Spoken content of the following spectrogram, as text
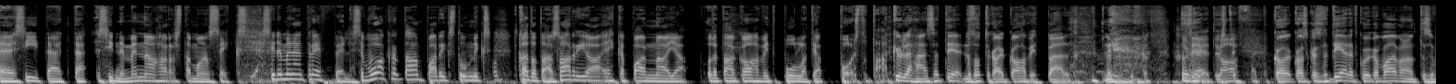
äh, siitä, että sinne mennään harrastamaan seksiä. Sinne mennään treffeille. Se vuokrataan pariksi tunniksi, katsotaan sarjaa, ehkä pannaan ja otetaan kahvit, pullat ja poistutaan. Kyllähän sä tiedät, no totta kai kahvit päällä. Niin, Tietysti. Ko- koska sä tiedät, kuinka vaivannutta se,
